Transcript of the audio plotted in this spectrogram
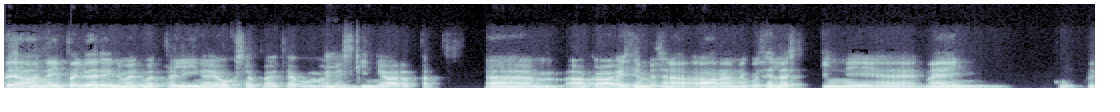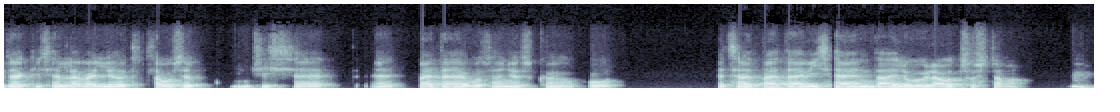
pea on nii palju erinevaid mõtteliine jookseb, ma ei tea, kui ma neist mm. kinni haarata ähm,. aga esimesena haaran nagu sellest kinni, ma jäin kuidagi selle välja öeldud lause sisse, et, et pädevus on justkui nagu. et sa oled pädev iseenda elu üle otsustama mm..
